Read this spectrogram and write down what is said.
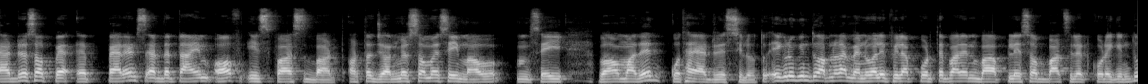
Address of parents at the time of is first birth অর্থাৎ জন্মের সময় সেই মা সেই বাবা মাদের কোথায় অ্যাড্রেস ছিল। তো এগুলো কিন্তু আপনারা ম্যানুয়ালি ফিল আপ করতে পারেন বা প্লেস অফ বার্থ সিলেক্ট করে কিন্তু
